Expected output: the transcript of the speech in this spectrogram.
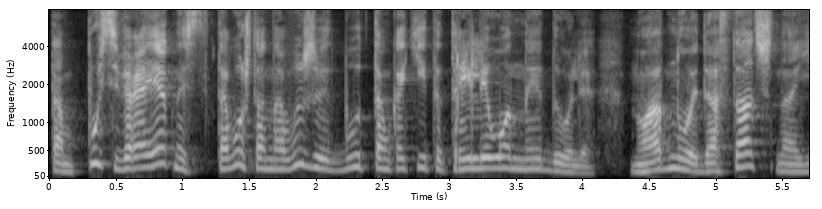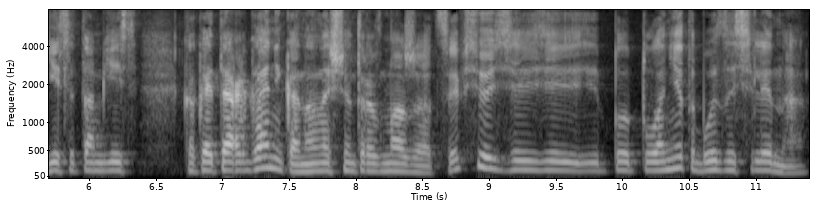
там пусть вероятность того, что она выживет, будут там какие-то триллионные доли. Но одной достаточно, если там есть какая-то органика, она начнет размножаться. И все, планета будет заселена.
